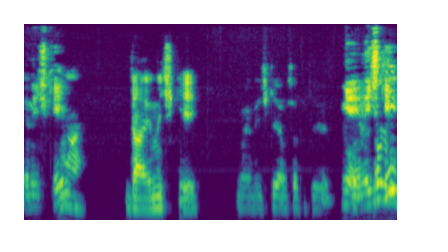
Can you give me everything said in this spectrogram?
NHK? А, да, NHK. Ну, NHK он все-таки... Не, ну, NHK...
